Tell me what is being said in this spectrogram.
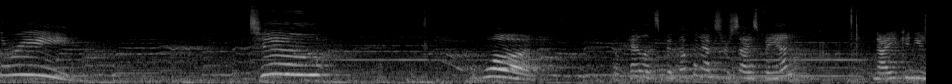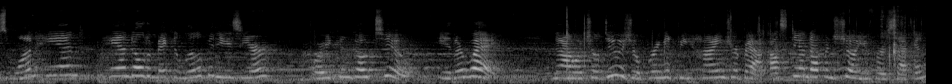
Three. Two. One. Okay, let's pick up an exercise band. Now you can use one hand handle to make it a little bit easier, or you can go two, either way. Now what you'll do is you'll bring it behind your back. I'll stand up and show you for a second.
